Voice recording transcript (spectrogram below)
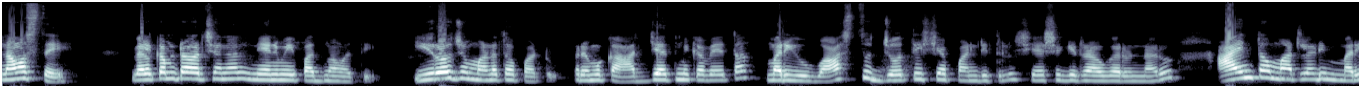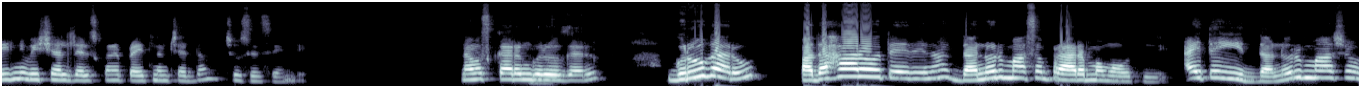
నమస్తే వెల్కమ్ టు అవర్ ఛానల్. నేను మీ పద్మావతి. ఈ రోజు మనతో పాటు ప్రముఖ ఆధ్యాత్మికవేత్త మరియు వాస్తు జ్యోతిష్య పండితులు శేషగిరిరావు గారు ఉన్నారు. ఆయనతో మాట్లాడి మరిన్ని విషయాలు తెలుసుకునే ప్రయత్నం చేద్దాం. చూసేసేయండి. నమస్కారం గురువు గారు గురువు గారు పదహారవ తేదీన ధనుర్మాసం ప్రారంభం అవుతుంది అయితే ఈ ధనుర్మాసం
